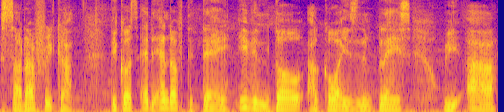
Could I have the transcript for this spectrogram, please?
South Africa because at the end of the day even though AGOA is in place we are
